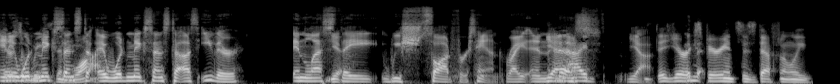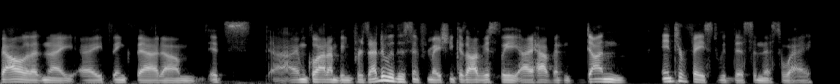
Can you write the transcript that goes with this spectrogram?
and it wouldn't make reason sense to it wouldn't make sense to us either unless Yeah. they we saw it firsthand right and Yeah, and that's- yeah your experience is definitely valid and I, I think that um it's i'm glad i'm being presented with this information because obviously i haven't done interfaced with this in this way.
